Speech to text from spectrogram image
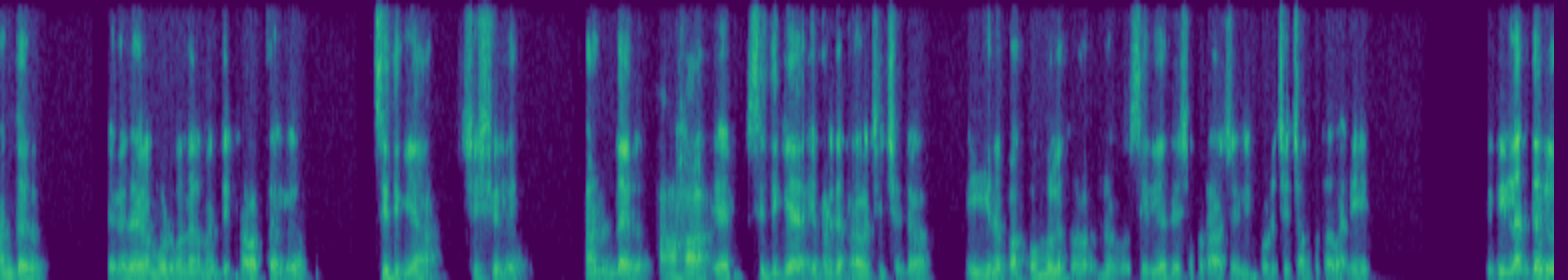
అందరూ దగ్గర దగ్గర మూడు వందల మంది ప్రవక్తలు సిదిగియా శిష్యులు అందరూ ఆహా సిదిగియా ఎప్పుడైతే ప్రవచించిండో ఈ ఇనుప కొమ్ములతో నువ్వు సిరియా దేశపు రాజుని పొడిచి చంపుతావని వీళ్ళందరూ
